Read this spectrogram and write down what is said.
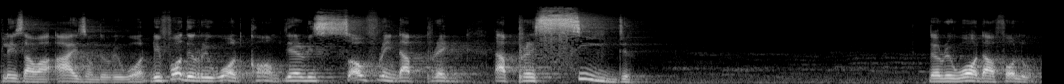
place our eyes on the reward. Before the reward comes, there is suffering that, pre- that precede the reward that follow.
